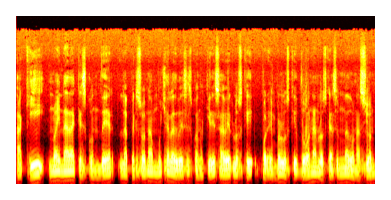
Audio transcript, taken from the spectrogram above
aquí no hay nada que esconder. La persona muchas las veces cuando quiere saber los que, por ejemplo, los que donan, los que hacen una donación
